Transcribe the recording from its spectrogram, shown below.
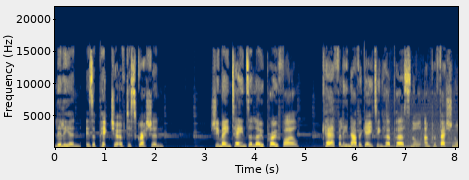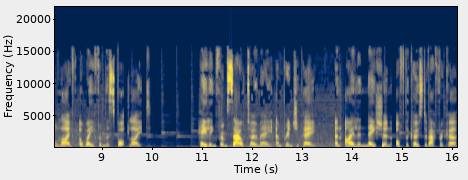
Lilian is a picture of discretion. She maintains a low profile, carefully navigating her personal and professional life away from the spotlight. Hailing from Sao Tome and Principe, an island nation off the coast of Africa,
